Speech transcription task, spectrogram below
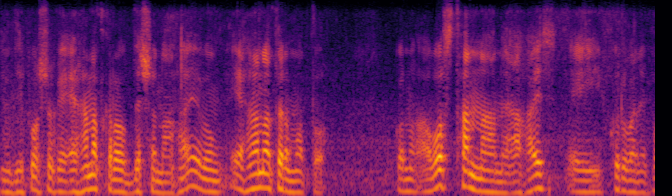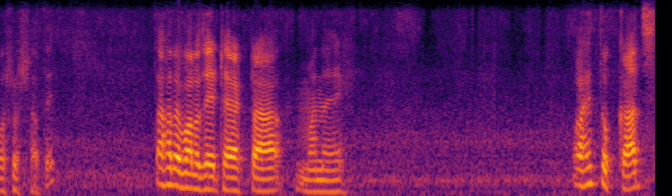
যদি পশুকে এহানাত করার উদ্দেশ্য না হয় এবং এহানাতের মতো কোনো অবস্থান না নেওয়া হয় এই কুরবানি পশুর সাথে, তাহলে বলা যায় এটা একটা মানে অহেতুক কাজ,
